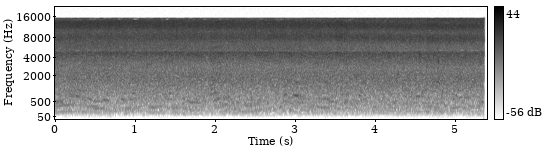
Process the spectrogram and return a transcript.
Amen.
